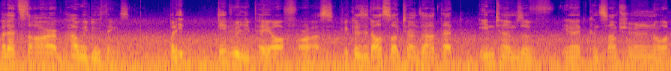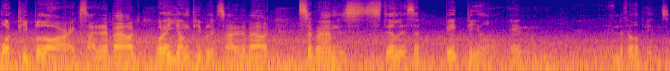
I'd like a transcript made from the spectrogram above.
but that's the our how we do things. But it did really pay off for us because it also turns out that in terms of internet consumption or what people are excited about, what are young people excited about, Instagram is still is a big deal in in the Philippines.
